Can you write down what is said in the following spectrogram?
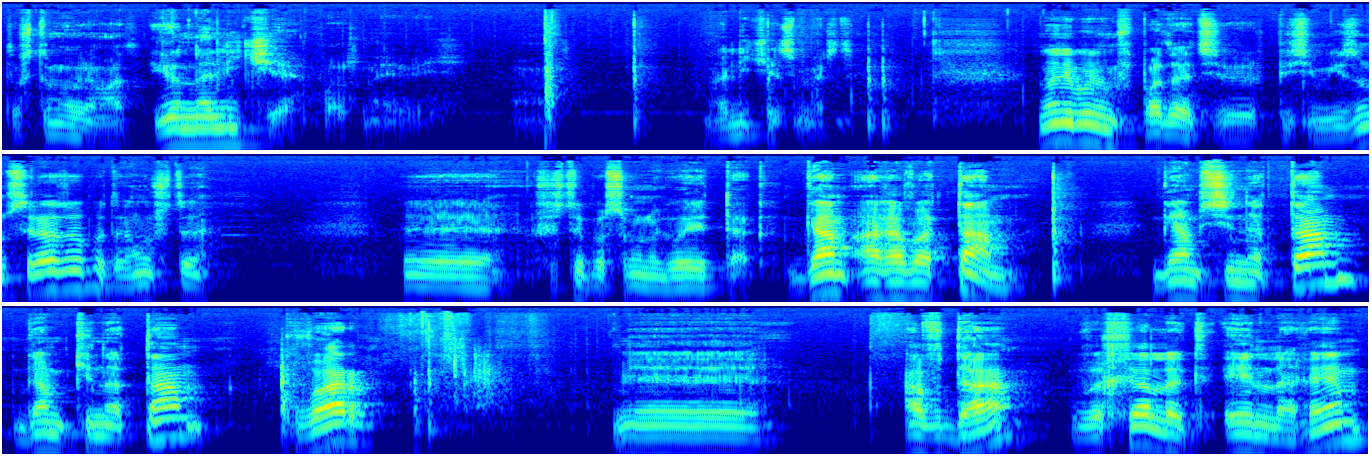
то, что мы говорим, а ее наличие важная вещь. Вот. Наличие смерти. Но не будем впадать в пессимизм сразу, потому что э, шестой посыл говорит так. Гам агаватам, гам синатам, гам кинатам, квар э, авда, вехелек эйн лагем,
